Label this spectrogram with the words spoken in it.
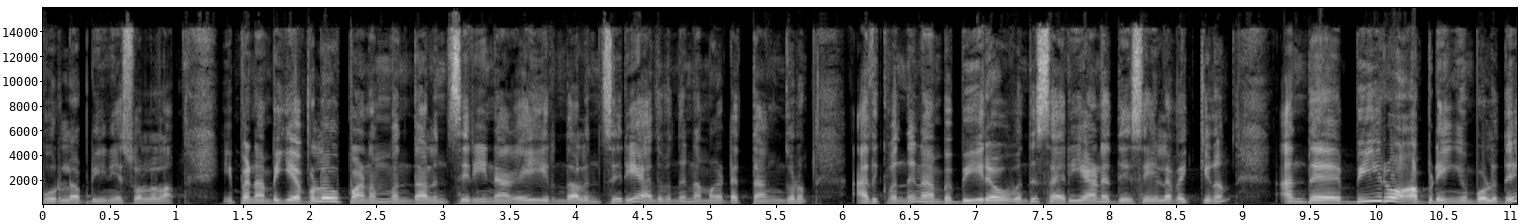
பொருள் அப்படின்னே சொல்லலாம். இப்போ நம்ம எவ்வளவு பணம் வந்தாலும் சரி நகை இருந்தாலும் சரி அது வந்து நம்மக்கிட்ட தங்கணும். அதுக்கு வந்து நம்ம பீரோவை வந்து சரியான திசையில் வைக்கணும். அந்த பீரோ அப்படிங்கும் பொழுது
